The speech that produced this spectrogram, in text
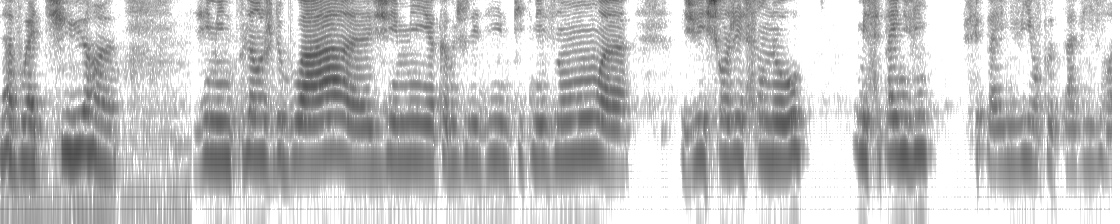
la voiture. J'ai mis une planche de bois. j'ai mis, comme je vous ai dit, une petite maison. je lui ai changé son eau. Mais c'est pas une vie. C'est pas une vie. On peut pas vivre.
